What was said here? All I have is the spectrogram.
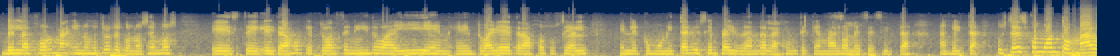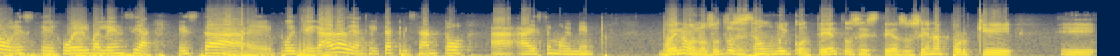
ves la forma y nosotros reconocemos este el trabajo que tú has tenido ahí en, tu área de trabajo social, en el comunitario, siempre ayudando a la gente que más lo necesita. Angelita, ¿ustedes cómo han tomado, este Joel Valencia, esta eh, pues llegada de Angelita Crisanto a este movimiento? Bueno, nosotros estamos muy contentos, este, Azucena, porque eh,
